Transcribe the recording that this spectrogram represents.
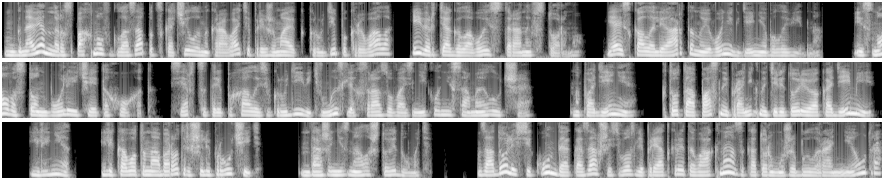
Мгновенно распахнув глаза, подскочила на кровати, прижимая к груди покрывало и вертя головой из стороны в сторону. Я искала Лиарта, но его нигде не было видно. И снова стон боли и чей-то хохот. Сердце трепыхалось в груди, ведь в мыслях сразу возникло не самое лучшее. Нападение? Кто-то опасный проник на территорию Академии? Или нет? Или кого-то, наоборот, решили проучить? Даже не знала, что и думать. За долю секунды, оказавшись возле приоткрытого окна, за которым уже было раннее утро,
